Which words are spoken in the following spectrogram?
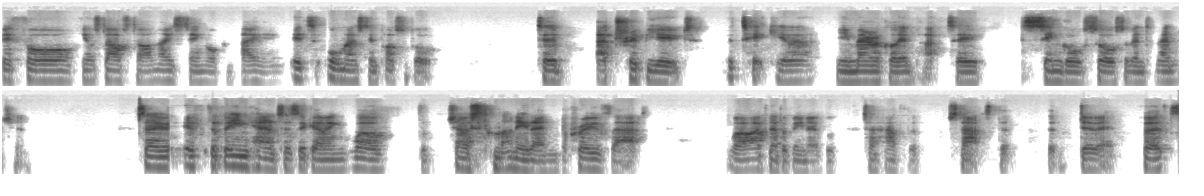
before your staff start noticing or complaining? It's almost impossible to attribute particular numerical impact to a single source of intervention. So if the bean counters are going, well, show us the money then, prove that. Well, I've never been able to have the stats that, that do it. But,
